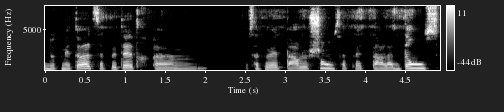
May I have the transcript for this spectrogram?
Une autre méthode, ça peut être euh, ça peut être par le chant, ça peut être par la danse,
